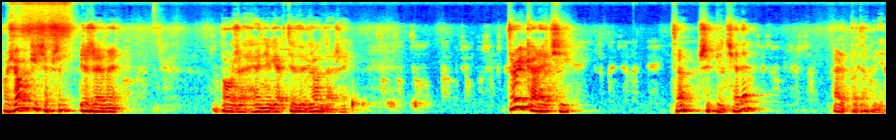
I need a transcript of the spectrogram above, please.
poziomki się przebierzemy. Boże, Heniek, jak ty wyglądasz, ej. Trójka leci. Co? 357? Ale podobnie.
